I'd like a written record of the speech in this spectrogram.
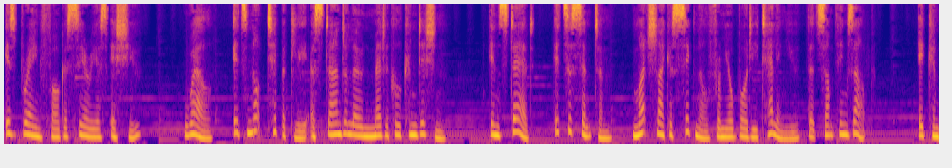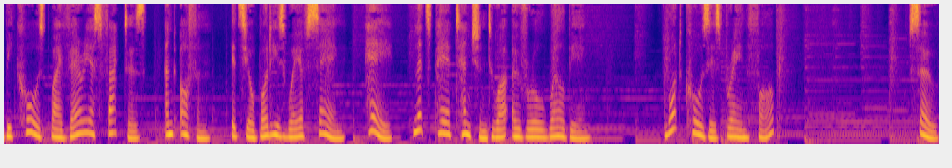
is brain fog a serious issue? Well, it's not typically a standalone medical condition. Instead, it's a symptom, much like a signal from your body telling you that something's up. It can be caused by various factors, and often, it's your body's way of saying, hey, let's pay attention to our overall well being. What causes brain fog? So,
